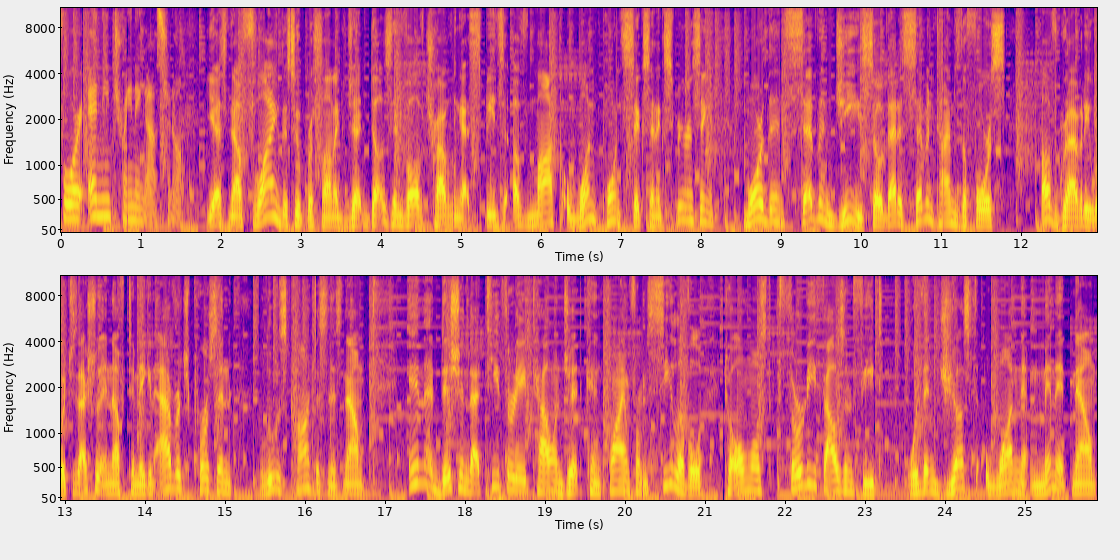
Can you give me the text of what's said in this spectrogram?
for any training astronaut. Yes, now flying the supersonic jet does involve traveling at speeds of Mach 1.6 and experiencing more than 7 Gs, so that is 7 times the force of gravity, which is actually enough to make an average person lose consciousness. Now, in addition, that T 38 Talon jet can climb from sea level to almost 30,000 feet within just one minute. Now,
